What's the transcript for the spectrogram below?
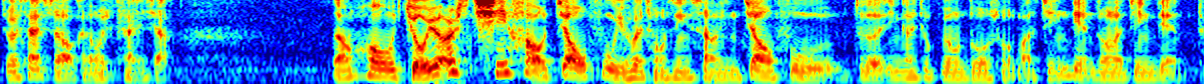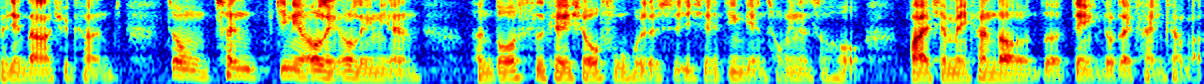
九月三十号可能会去看一下。然后九月二十七号，《教父》也会重新上映，《教父》这个应该就不用多说吧，经典中的经典，推荐大家去看。这种趁今年二零二零年很多四 K 修复或者是一些经典重映的时候，把以前没看到的电影都再看一看吧。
